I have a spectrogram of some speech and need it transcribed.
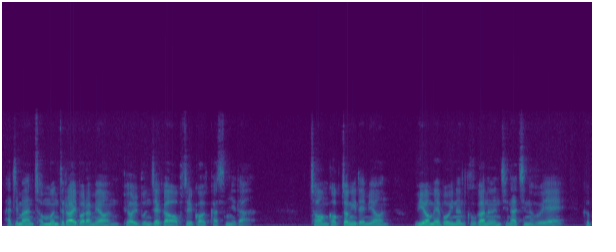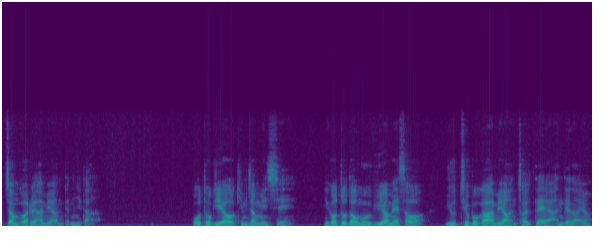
하지만 전문 드라이버라면 별 문제가 없을 것 같습니다. 정 걱정이 되면 위험해 보이는 구간은 지나친 후에 급정거를 하면 됩니다. 오토기어 김정민 씨, 이것도 너무 위험해서 유튜버가 하면 절대 안 되나요?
